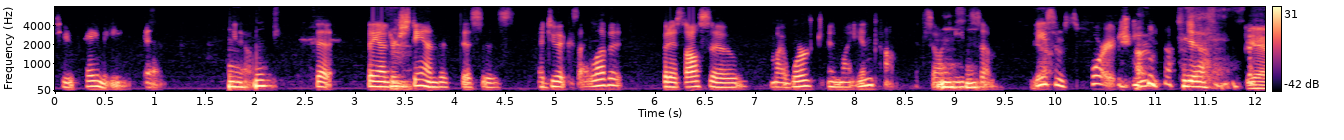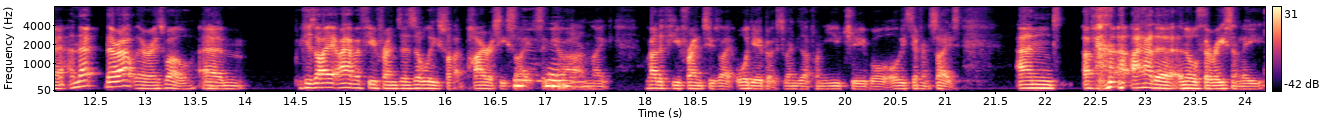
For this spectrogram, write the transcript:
to pay me and you know mm-hmm. that they understand mm-hmm. that this is I do it because I love it, but it's also my work and my income. So I need mm-hmm. some yeah. need some support. yeah, yeah, and they're, they're out there as well. Um, because I, I have a few friends. There's all these like piracy sites that go out, and like I've had a few friends whose like audiobooks have ended up on YouTube or all these different sites. And i had a, an author recently,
